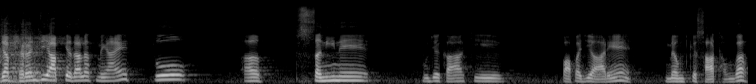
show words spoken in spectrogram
जब धरन जी आपकी अदालत में आए तो आ, सनी ने मुझे कहा कि पापा जी आ रहे हैं मैं उनके साथ आऊँगा।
